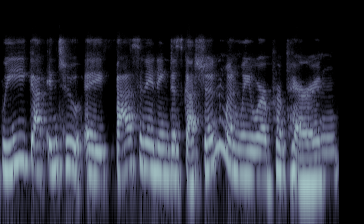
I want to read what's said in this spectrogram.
we got into a fascinating discussion when we were preparing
